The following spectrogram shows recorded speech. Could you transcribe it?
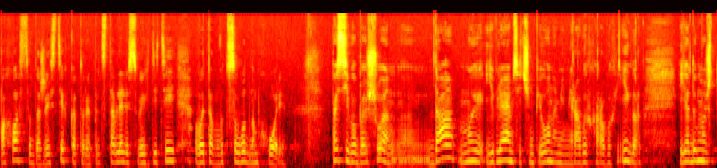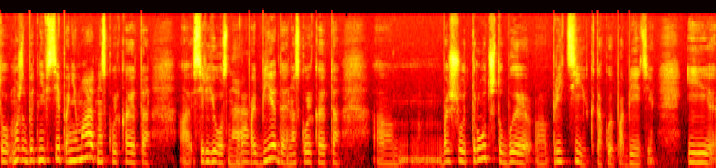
похвастаться, даже из тех, которые представляли своих детей в этом вот сводном хоре. Спасибо большое. Да, мы являемся чемпионами мировых хоровых игр. Я думаю, что, может быть, не все понимают, насколько это серьезная да. победа, насколько это а, большой труд, чтобы а, прийти к такой победе. И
